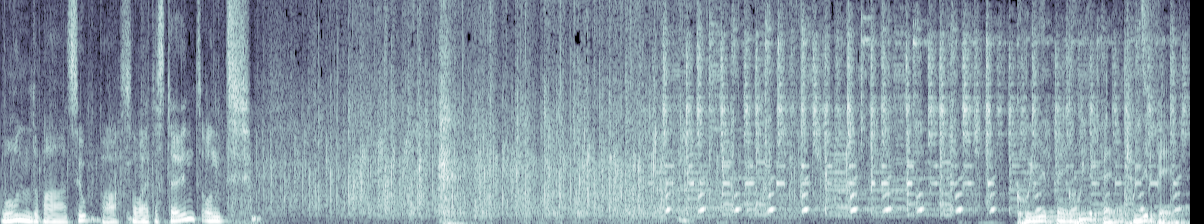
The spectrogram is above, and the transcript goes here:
wunderbar, super. So hat das tönt und Queerbeet. Queerbeet. Queerbeet.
